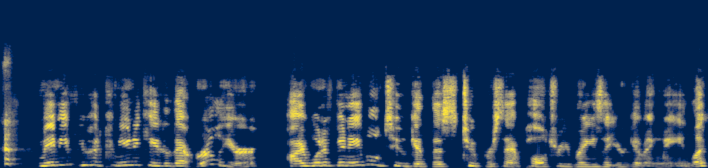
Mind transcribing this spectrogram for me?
Maybe if you had communicated that earlier, I would have been able to get this two percent paltry raise that you're giving me. Like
